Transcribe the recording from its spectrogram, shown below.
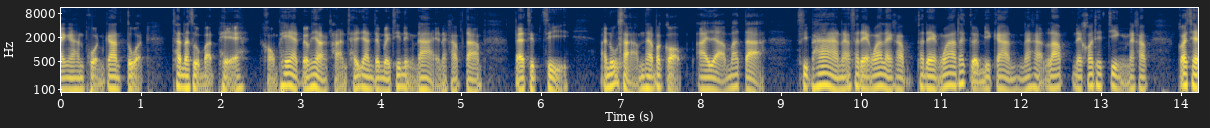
รายงานผลการตรวจชันสูตรบาดแผลของแพทย์เป็นพยานหลักฐานใช้ยันจำเลยที่ 1 ได้นะครับตาม 84 อนุ3นะประกอบอาญามาตรา15 นะแสดงว่าอะไรครับ แสดงว่าถ้าเกิดมีการนะครับรับในข้อเท็จจริงนะครับ ก็ใช้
